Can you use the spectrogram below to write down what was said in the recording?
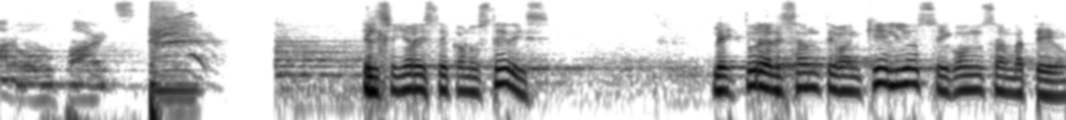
oh, Parts. El Señor esté con ustedes. Lectura del Santo Evangelio según San Mateo.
